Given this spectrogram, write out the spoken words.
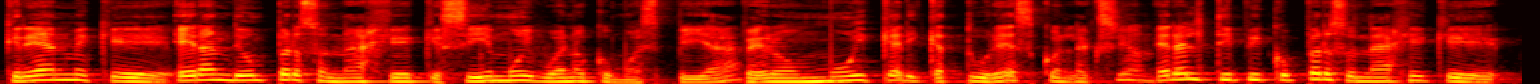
créanme que eran de un personaje que sí muy bueno como espía, pero muy caricaturesco en la acción. Era el típico personaje que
